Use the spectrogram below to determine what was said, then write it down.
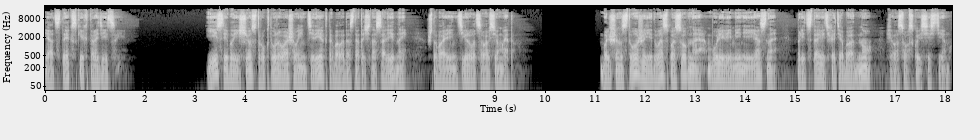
и ацтекских традиций. Если бы еще структура вашего интеллекта была достаточно солидной, чтобы ориентироваться во всем этом. Большинство же едва способно более или менее ясно представить хотя бы одну философскую систему.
